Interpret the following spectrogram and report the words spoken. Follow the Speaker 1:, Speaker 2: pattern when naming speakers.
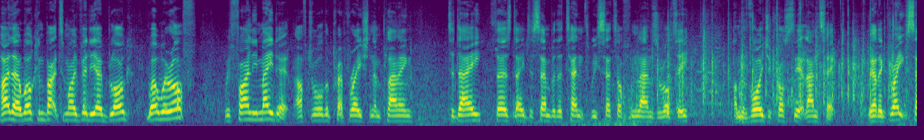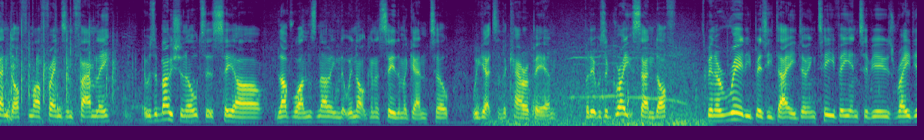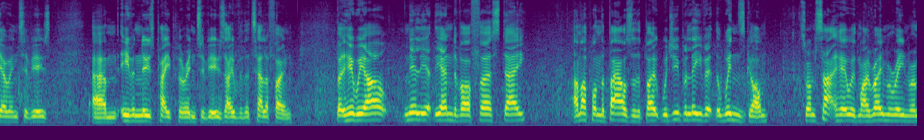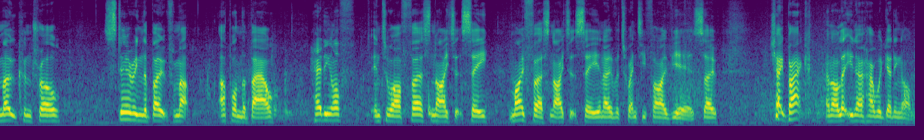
Speaker 1: Hi there, welcome back to my video blog. Well, we're off. We've finally made it after all the preparation and planning. Today, Thursday, December the 10th, we set off from Lanzarote on the voyage across the Atlantic. We had a great send-off from our friends and family. It was emotional to see our loved ones knowing that we're not going to see them again till we get to the Caribbean. But it was a great send-off. It's been a really busy day doing TV interviews, radio interviews, um, even newspaper interviews over the telephone. But here we are, nearly at the end of our first day. I'm up on the bows of the boat. Would you believe it? The wind's gone. So I'm sat here with my Raymarine remote control, steering the boat from up, up on the bow, heading off into our first night at sea, my first night at sea in over 25 years. So check back and I'll let you know how we're getting on.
